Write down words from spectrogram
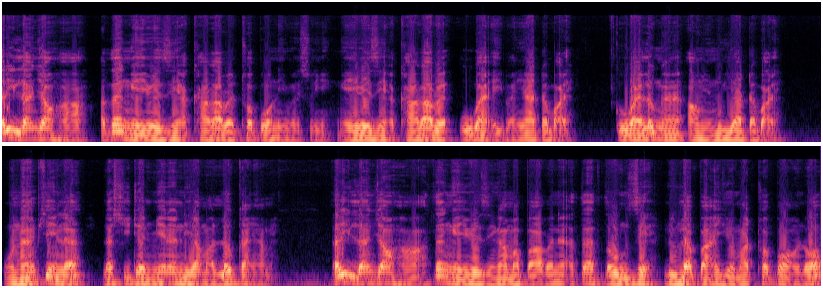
အဲ့ဒီလမ်းကြောင်းဟာအသက်ငယ်ရွယ်စဉ်အခါကပဲထွက်ပေါ်နေမယ်ဆိုရင်ငယ်ရွယ်စဉ်အခါကပဲအိုးပိုင်အိမ်ပိုင်ရတတ်ပါတယ်။ကိုယ်ပိုင်လုပ်ငန်းနဲ့အောင်မြင်မှုရတတ်ပါတယ်။ဝန်ထမ်းဖြစ်ရင်လည်းလက်ရှိထက်မြင့်တဲ့နေရာမှာလောက်ကန်ရမယ်။အဲ့ဒီလမ်းကြောင်းဟာအသက်ငယ်ရွယ်စဉ်ကမပါဘဲနဲ့အသက်30လူလက်ပိုင်းအရွယ်မှာထွက်ပေါ်ရင်တော့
